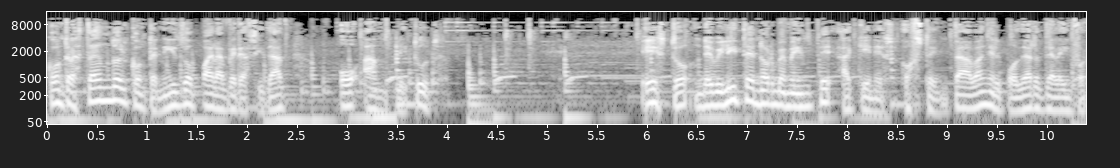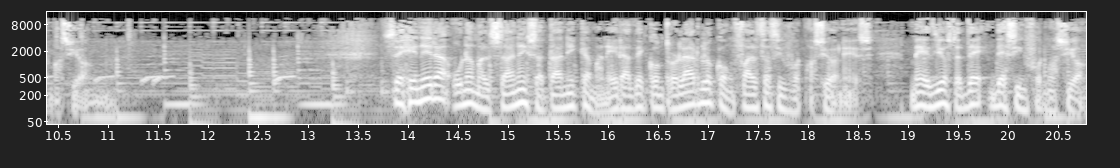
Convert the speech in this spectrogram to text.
contrastando el contenido para veracidad o amplitud. Esto debilita enormemente a quienes ostentaban el poder de la información. Se genera una malsana y satánica manera de controlarlo con falsas informaciones, medios de desinformación,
